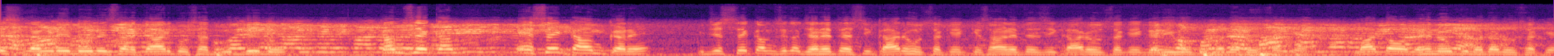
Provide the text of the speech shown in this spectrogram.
इस लगड़ी लूली सरकार को सद्बुद्धि दो। कम से कम ऐसे काम करें जिससे कम से कम जनहित कार्य हो सके किसान हित कार्य हो सके गरीबों की मदद हो सके माताओं बहनों की मदद हो सके।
